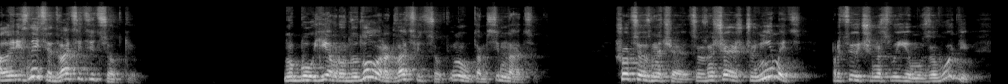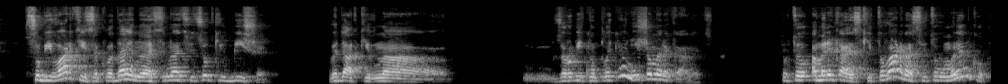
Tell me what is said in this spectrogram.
Але різниця 20%. Ну, бо євро до долара 20%, ну там 17%. Що це означає? Це означає, що німець, працюючи на своєму заводі, собівартість закладає на 17% більше видатків на заробітну платню, ніж американець. Тобто американський товар на світовому ринку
